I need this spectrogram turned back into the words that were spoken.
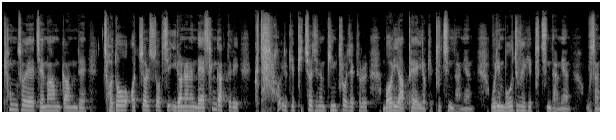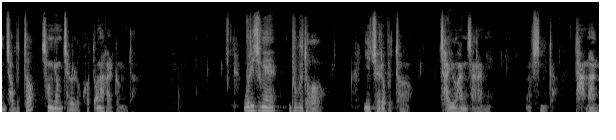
평소에 제 마음 가운데 저도 어쩔 수 없이 일어나는 내 생각들이 그대로 이렇게 비춰지는 빔 프로젝터를 머리 앞에 이렇게 붙인다면 우리 모두에게 붙인다면 우선 저부터 성경책을 놓고 떠나갈 겁니다. 우리 중에 누구도 이 죄로부터 자유한 사람이 없습니다. 다만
